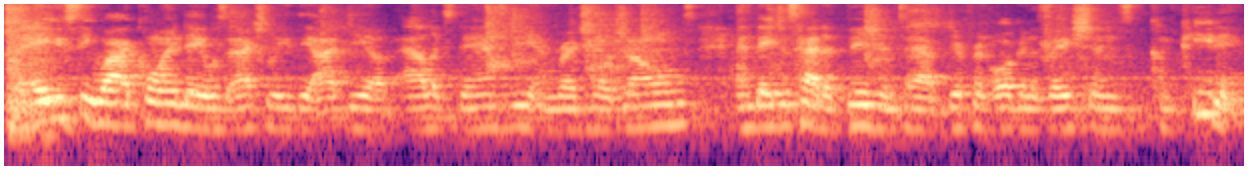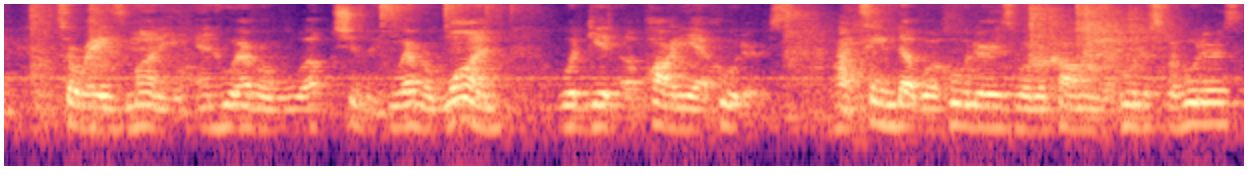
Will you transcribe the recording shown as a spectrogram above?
The AUCY Coin Day was actually the idea of Alex Dansby and Reginald Jones, and they just had a vision to have different organizations competing to raise money, and whoever well, excuse me, whoever won would get a party at Hooters. I teamed up with Hooters, what we're calling the Hooters for Hooters,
